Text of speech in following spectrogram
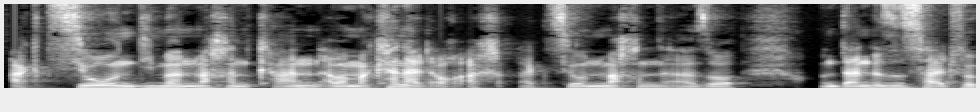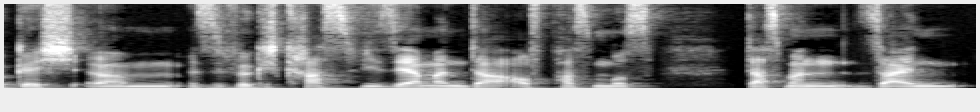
Aktionen, die man machen kann, aber man kann halt auch acht Aktionen machen. Also, und dann ist es halt wirklich, ähm, es ist wirklich krass, wie sehr man da aufpassen muss, dass man sein,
